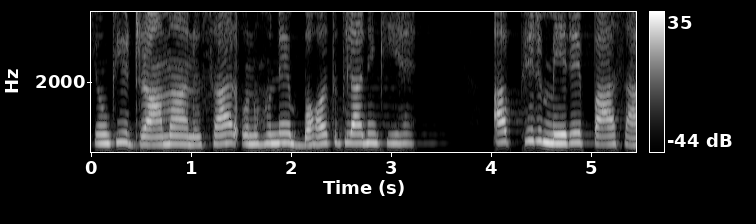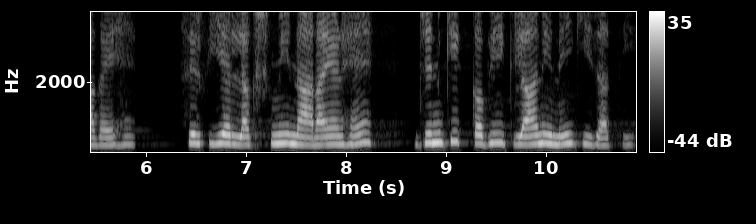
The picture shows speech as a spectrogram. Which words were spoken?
क्योंकि ड्रामा अनुसार उन्होंने बहुत ग्लानी की है। अब फिर मेरे पास आ गए हैं। सिर्फ़ ये लक्ष्मी नारायण हैं, जिनकी कभी ग्लानी नहीं की जाती।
